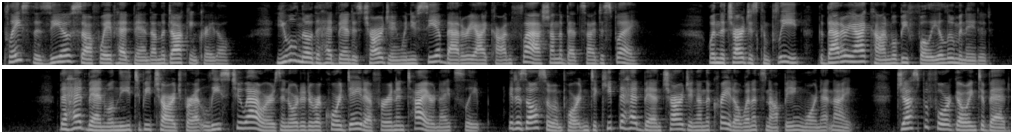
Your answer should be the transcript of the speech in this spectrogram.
Place the Zeo Softwave headband on the docking cradle. You will know the headband is charging when you see a battery icon flash on the bedside display. When the charge is complete, the battery icon will be fully illuminated. The headband will need to be charged for at least two hours in order to record data for an entire night's sleep. It is also important to keep the headband charging on the cradle when it's not being worn at night. Just before going to bed,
